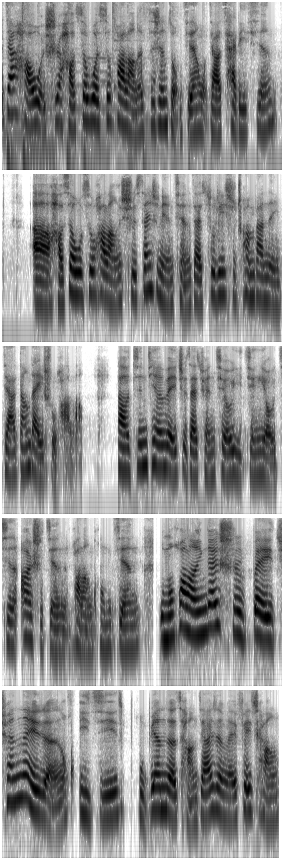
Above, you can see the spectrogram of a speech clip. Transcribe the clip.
大家好，我是好色沃斯画廊的资深总监，我叫蔡立新。呃，好色沃斯画廊是三十年前在苏黎世创办的一家当代艺术画廊，到今天为止，在全球已经有近二十间画廊空间。我们画廊应该是被圈内人以及普遍的藏家认为非常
